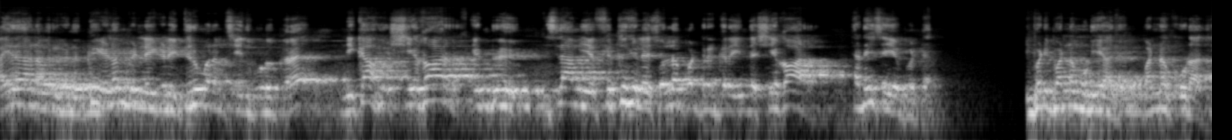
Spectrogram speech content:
வயதானவர்களுக்கு இளம் பிள்ளைகளை திருமணம் செய்து கொடுக்கிற நிகாஹு ஷிகார் என்று இஸ்லாமிய ஃபிக்குகிலே சொல்லப்பட்டிருக்கிற இந்த ஷிகார் தடை செய்யப்பட்டது. இப்படி பண்ண முடியாது பண்ணக்கூடாது.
